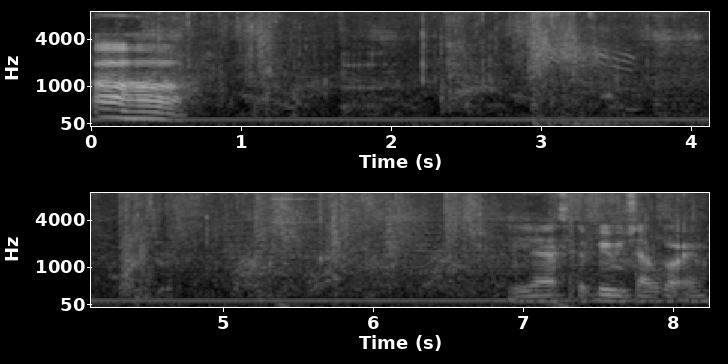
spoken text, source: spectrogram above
Oh. Yes, the booby trap got him.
